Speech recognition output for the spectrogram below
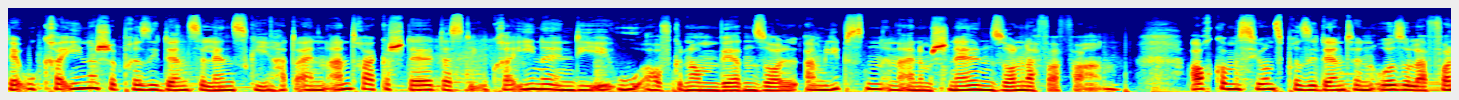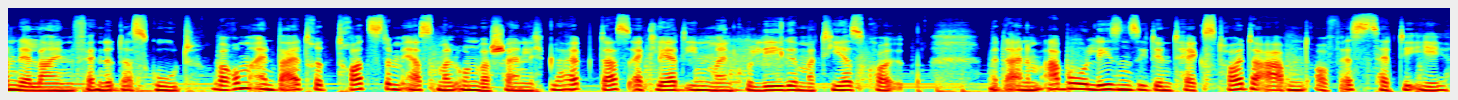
Der ukrainische Präsident Zelensky hat einen Antrag gestellt, dass die Ukraine in die EU aufgenommen werden soll, am liebsten in einem schnellen Sonderverfahren. Auch Kommissionspräsidentin Ursula von der Leyen fände das gut. Warum ein Beitritt trotzdem erstmal unwahrscheinlich bleibt, das erklärt Ihnen mein Kollege Matthias Kolb. Mit einem Abo lesen Sie den Text heute Abend auf sz.de.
